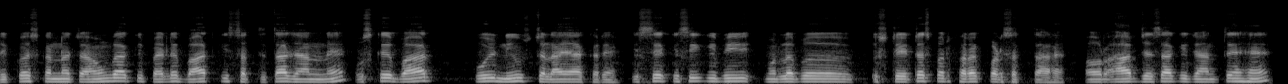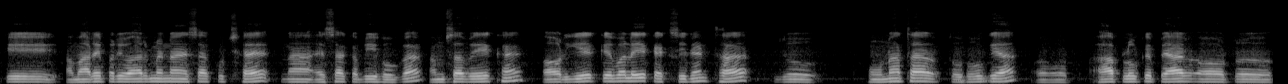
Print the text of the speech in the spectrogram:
रिक्वेस्ट करना चाहूँगा कि पहले बात की सत्यता जान लें उसके बाद कोई न्यूज़ चलाया करें। इससे किसी की भी मतलब स्टेटस पर फ़र्क पड़ सकता है। और आप जैसा कि जानते हैं कि हमारे परिवार में ना ऐसा कुछ है, ना ऐसा कभी होगा। हम सब एक हैं और ये केवल एक एक्सीडेंट था, जो होना था तो हो गया और आप लोग के प्यार और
